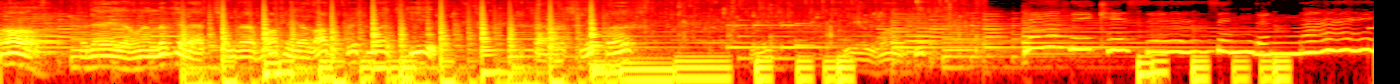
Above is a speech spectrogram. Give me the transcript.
Oh, today I'm going to look at that. Somebody bought me a lot of Christmas gifts. Uh, slippers. You want it? Lovely kisses in the night.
